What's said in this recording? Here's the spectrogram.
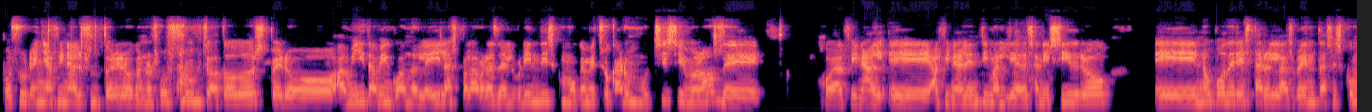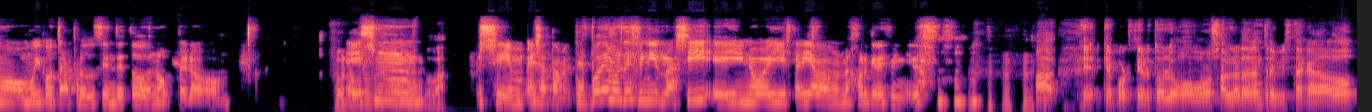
pues Ureña al final es un torero que nos gusta mucho a todos, pero a mí también cuando leí las palabras del brindis como que me chocaron muchísimo, ¿no? De, al final, eh, al final encima el día de San Isidro, eh, no poder estar en las ventas es como muy contraproducente todo, ¿no? Pero Fue una Es broma de mal un- gusto, va. Sí, exactamente. Podemos definirlo así eh, y no y estaría vamos, mejor que definido. Ah, que, que, por cierto, luego vamos a hablar de la entrevista que ha dado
